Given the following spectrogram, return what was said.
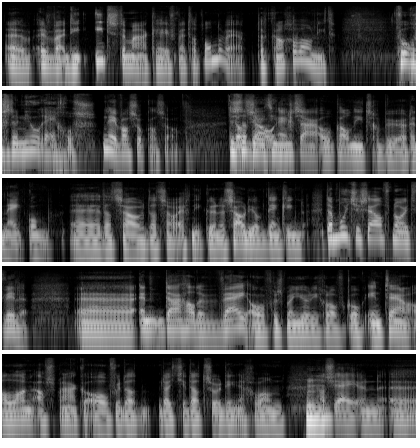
uh, die iets te maken heeft met dat onderwerp. Dat kan gewoon niet. Volgens de nieuwe regels? Nee, was ook al zo. Dus dat, zou echt daar ook al niet gebeuren. Nee, kom. Uh, dat, zou, dat zou echt niet kunnen. Dat zou die ook, denk ik. Dat moet je zelf nooit willen. Uh, en daar hadden wij overigens, maar jullie geloof ik ook intern al lang afspraken over. Dat, dat je dat soort dingen gewoon. Mm -hmm. Als jij een uh,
